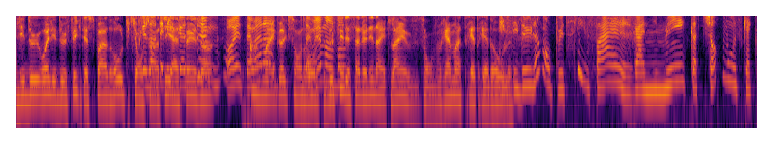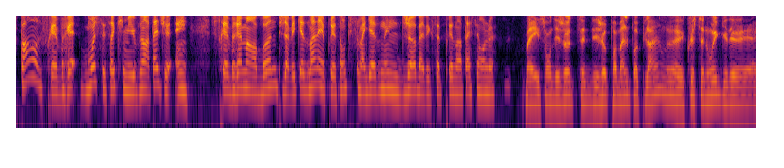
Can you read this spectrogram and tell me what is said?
Les deux, ouais, les deux filles qui étaient super drôles puis qui ont chanté à la fin, genre. Ouais, Oh malade. my god, qui sont drôles. Ces deux filles de Saturday Night Live sont vraiment très, très drôles. Et ces deux-là, on peut-tu les faire animer quelque chose quelque part? Ce serait vrai. Moi, c'est ça qui m'est venu en tête. Je, hein, ce serait vraiment bonne. Puis j'avais quasiment l'impression qu'ils se magasinaient une job avec cette présentation-là. Ben, ils sont déjà, déjà pas mal populaires. là. Kristen Wiig, de-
